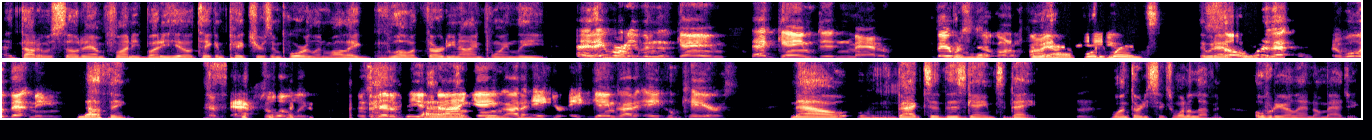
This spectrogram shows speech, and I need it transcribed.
I thought it was so damn funny, Buddy Hield taking pictures in Portland while they blow a 39 point lead. Hey, they weren't even in the game. That game didn't matter. They were still going to fight. They would have 40 wins. They would have. So what that? What would that mean? Nothing. Absolutely. Instead of being nine games out of eight, you're eight games out of eight. Who cares? Now, back to this game today mm. 136, 111 over the Orlando Magic.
